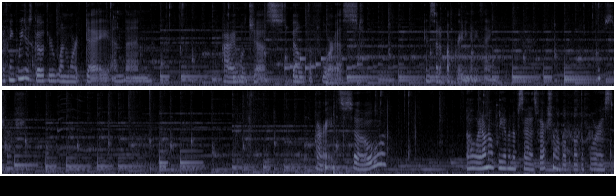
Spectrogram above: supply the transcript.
I think we just go through one more day and then I will just build the florist instead of upgrading anything. So... Oh, I don't know if we have enough satisfaction level to build the florist.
